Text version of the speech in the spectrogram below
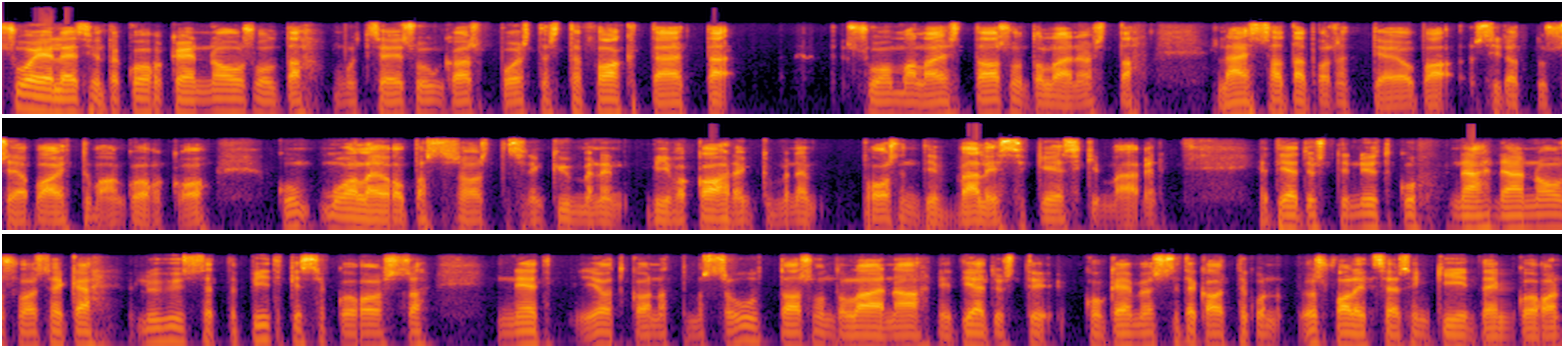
suojelee siltä korkean nousulta, mutta se ei suinkaan poista sitä faktaa, että suomalaisista asuntolainoista lähes 100 prosenttia jopa sidottu siihen vaihtuvaan korkoon, kun muualla Euroopassa se on sitten 10-20 prosentin välissä keskimäärin. Ja tietysti nyt kun nähdään nousua sekä lyhyissä että pitkissä korossa, niin ne, jotka on ottamassa uutta asuntolainaa, niin tietysti kokee myös sitä kautta, kun jos valitsee sen kiinteän koron,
